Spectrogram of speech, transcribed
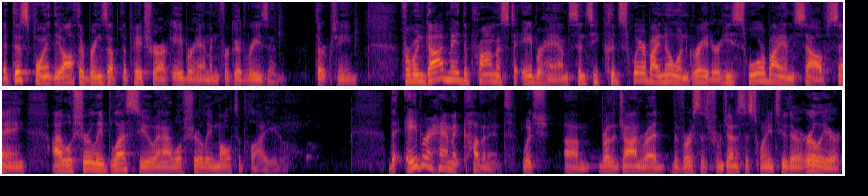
At this point, the author brings up the patriarch Abraham, and for good reason. 13. For when God made the promise to Abraham, since he could swear by no one greater, he swore by himself, saying, I will surely bless you and I will surely multiply you. The Abrahamic covenant, which um, Brother John read the verses from Genesis 22 there earlier,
